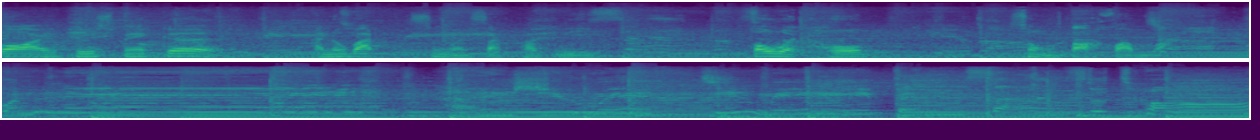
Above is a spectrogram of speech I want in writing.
บอยพีชเมเกอร์อนุวัตสงวนศักดิ์พักดี Forward Hope ส่งต่อความหวังให้ชีวิตที่มีเป็นแสงสะท้อน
